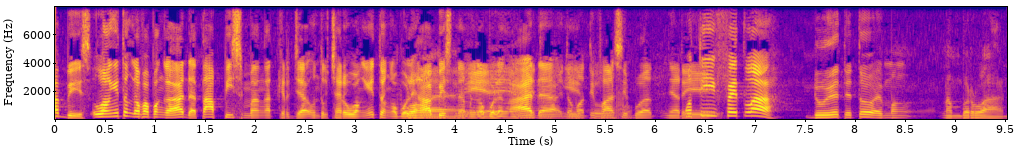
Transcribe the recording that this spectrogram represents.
habis. Uang itu nggak apa-apa nggak ada, tapi semangat kerja untuk cari uang itu nggak boleh Wah, habis dan nggak iya, boleh nggak ada itu, gitu. Itu motivasi buat nyari Motivate lah. duit itu emang number one.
